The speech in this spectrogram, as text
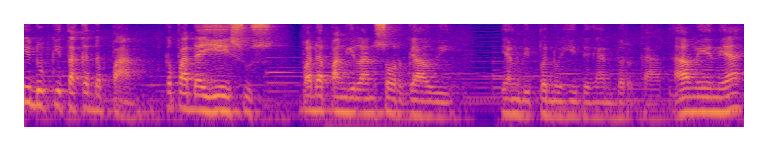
hidup kita ke depan kepada Yesus, pada panggilan sorgawi yang dipenuhi dengan berkat. Amin ya.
